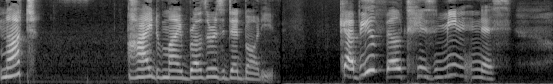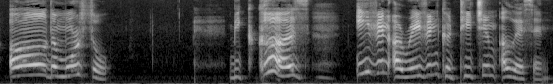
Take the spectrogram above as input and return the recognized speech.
not hide my brother's dead body. Kabil felt his meanness all the more so because even a raven could teach him a lesson.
